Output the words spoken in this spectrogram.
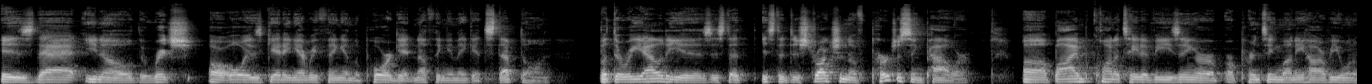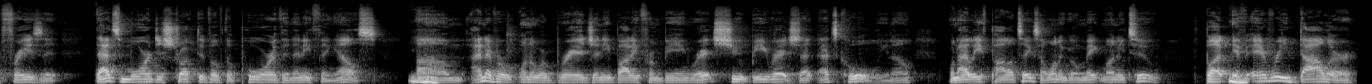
is that you know the rich are always getting everything and the poor get nothing and they get stepped on but the reality is is that it's the destruction of purchasing power uh, by quantitative easing or, or printing money however you want to phrase it that's more destructive of the poor than anything else yeah. um, i never want to abridge anybody from being rich shoot be rich that, that's cool you know when i leave politics i want to go make money too but mm-hmm. if every dollar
